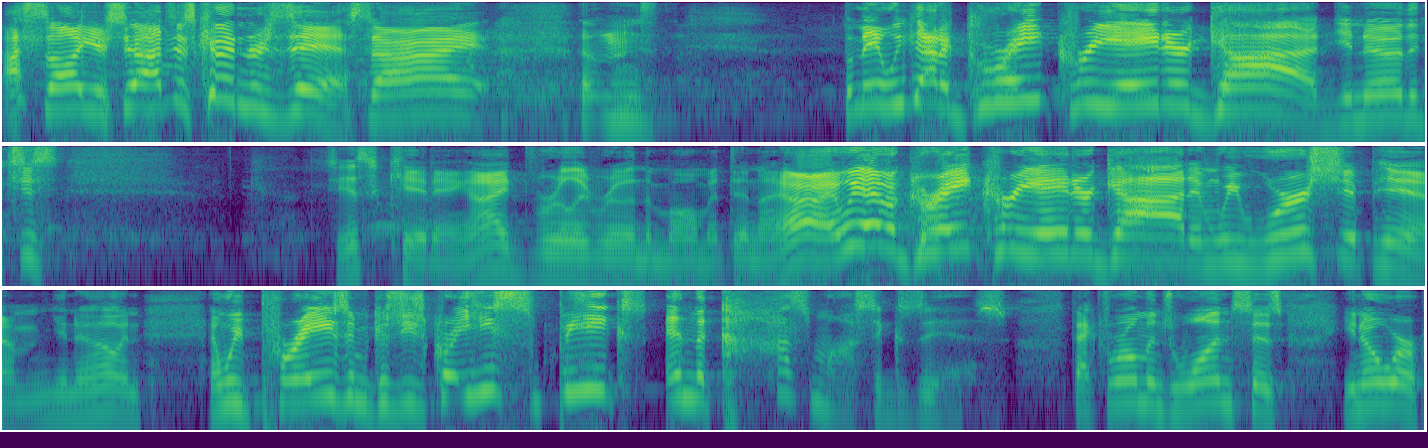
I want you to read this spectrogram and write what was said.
I saw your show, I just couldn't resist, all right? Mm. But man, we got a great creator God, you know, that just just kidding. I really ruined the moment, didn't I? All right, we have a great creator God and we worship him, you know, and, and we praise him because he's great. He speaks and the cosmos exists. In fact, Romans 1 says, you know, where,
